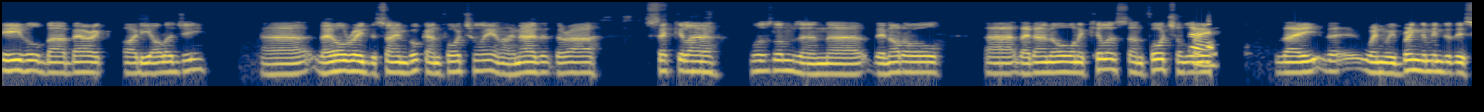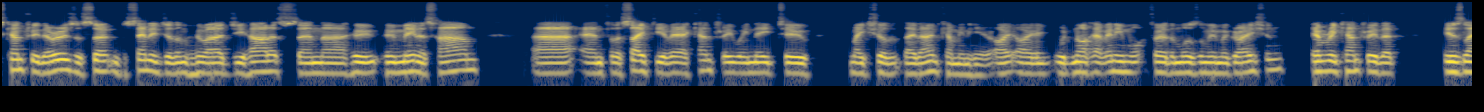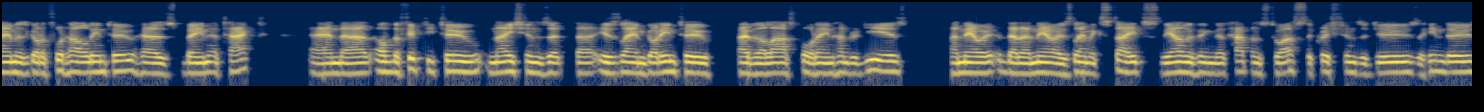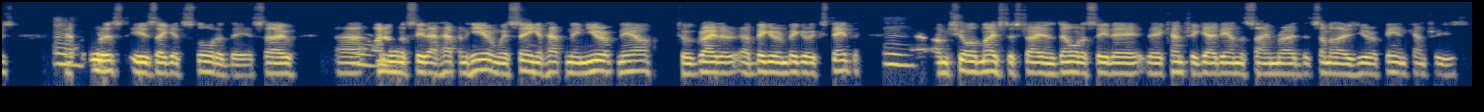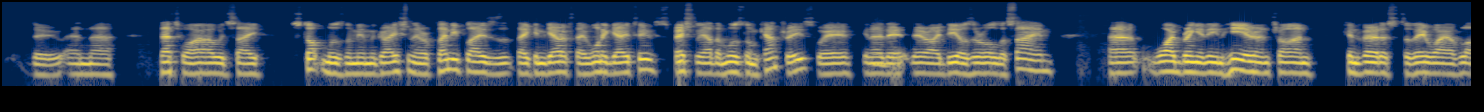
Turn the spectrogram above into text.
evil, barbaric ideology. Uh, they all read the same book, unfortunately, and I know that there are secular Muslims, and uh, they're not all. Uh, they don't all want to kill us. Unfortunately, they, they, when we bring them into this country, there is a certain percentage of them who are jihadists and uh, who who mean us harm. Uh, and for the safety of our country, we need to make sure that they don't come in here. I, I would not have any more further Muslim immigration. Every country that Islam has got a foothold into has been attacked. And uh, of the 52 nations that uh, Islam got into over the last 1400 years, are now that are now Islamic states. The only thing that happens to us, the Christians, the Jews, the Hindus, mm. and the Buddhists, is they get slaughtered there. So uh, yeah. I don't want to see that happen here, and we're seeing it happen in Europe now to a greater, a bigger and bigger extent. Mm. Uh, I'm sure most Australians don't want to see their their country go down the same road that some of those European countries do, and uh, that's why I would say stop Muslim immigration. There are plenty of places that they can go if they want to go to, especially other Muslim countries where you know their their ideals are all the same. Uh, why bring it in here and try and convert us to their way of life?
